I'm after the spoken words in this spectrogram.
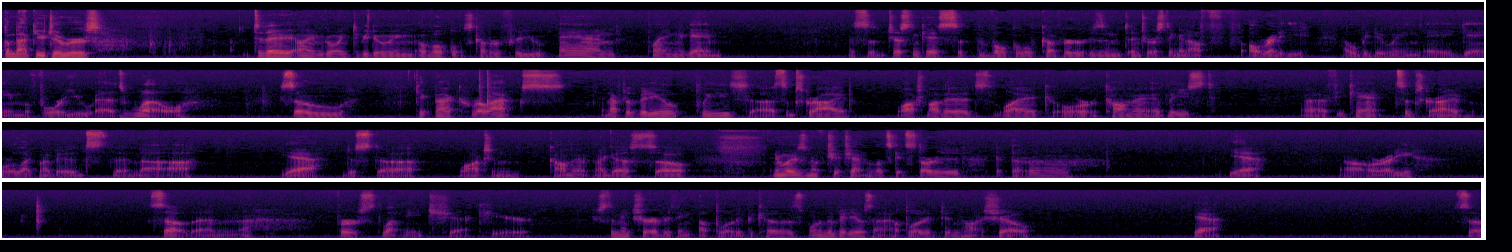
Welcome back YouTubers. Today I am going to be doing a vocals cover for you and playing a game. This is just in case the vocal cover isn't interesting enough already, I will be doing a game for you as well. So kick back, relax, and after the video please uh, subscribe, watch my vids, like, or comment at least. Uh, if you can't subscribe or like my vids, then uh, yeah, just uh, watch and comment, I guess. So, anyways, enough chit chatting. Let's get started. Da-da-da. Yeah, alrighty. So then, first let me check here, just to make sure everything uploaded because one of the videos I uploaded did not show. Yeah, so,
